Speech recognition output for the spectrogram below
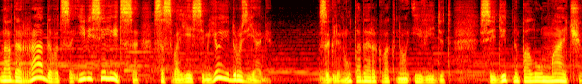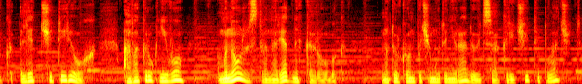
Надо радоваться и веселиться со своей семьей и друзьями». Заглянул подарок в окно и видит. Сидит на полу мальчик лет четырех, а вокруг него множество нарядных коробок — но только он почему-то не радуется, а кричит и плачет.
